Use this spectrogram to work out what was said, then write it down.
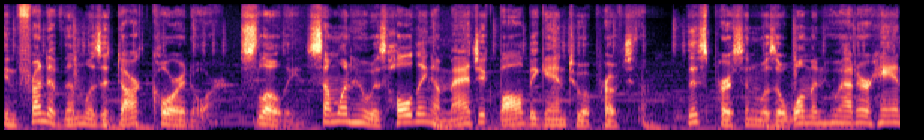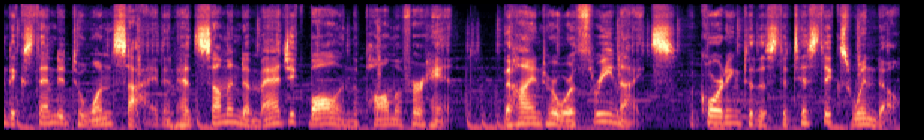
In front of them was a dark corridor. Slowly, someone who was holding a magic ball began to approach them. This person was a woman who had her hand extended to one side and had summoned a magic ball in the palm of her hand. Behind her were three knights, according to the statistics window.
